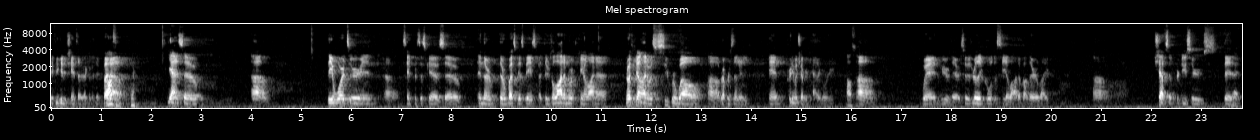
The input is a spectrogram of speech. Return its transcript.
if you get a chance, I recommend it. But uh, awesome. yeah, so um, the awards are in uh, San Francisco, so and they're they're West Coast based, but there's a lot of North Carolina. North Carolina was super well uh, represented in pretty much every category awesome. um, when we were there. So it was really cool to see a lot of other like um, chefs and producers that Right.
